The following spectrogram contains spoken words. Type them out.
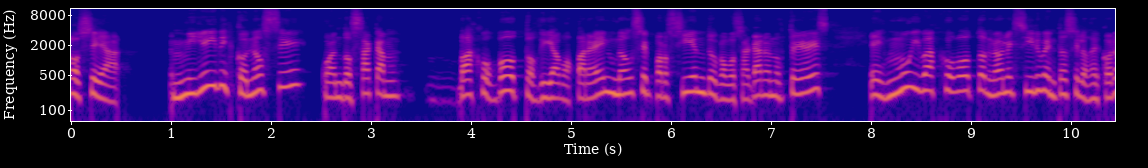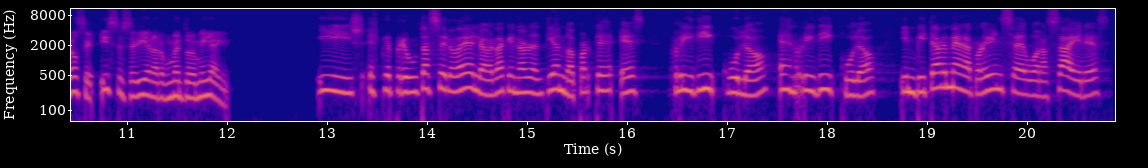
O sea, mi desconoce cuando sacan bajos votos, digamos, para él un 11% como sacaron ustedes, es muy bajo voto, no le sirve, entonces los desconoce. Ese sería el argumento de mi ley. Y es que pregúntaselo a él, la verdad que no lo entiendo. Aparte es ridículo, es ridículo invitarme a la provincia de Buenos Aires.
